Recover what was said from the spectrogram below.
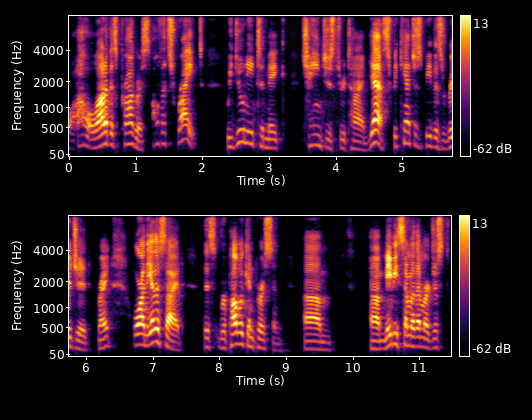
Wow a lot of it's progress. Oh that's right. We do need to make changes through time. Yes, we can't just be this rigid, right? Or on the other side, this Republican person, um, uh, maybe some of them are just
